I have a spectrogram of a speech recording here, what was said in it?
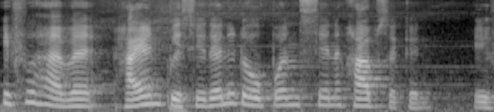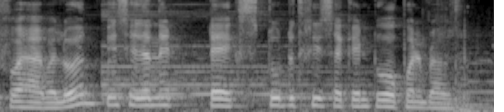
If you have a high-end PC then it opens in half second. If you have a low-end PC then it takes 2 to 3 seconds to open browser.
